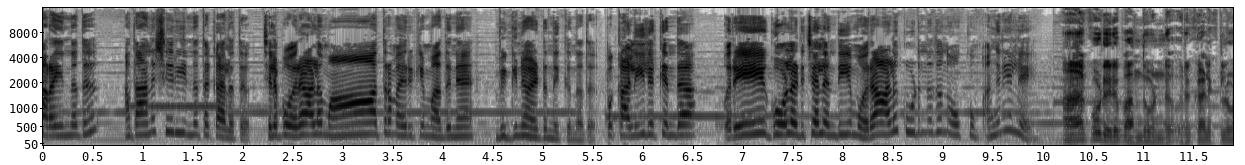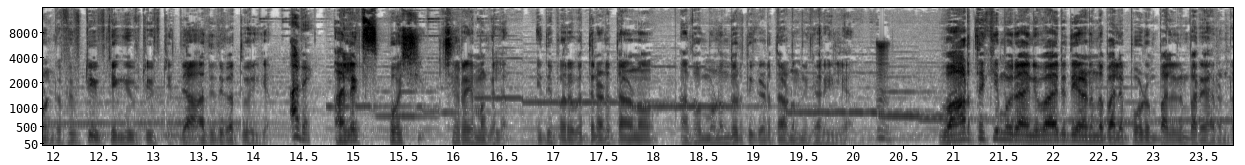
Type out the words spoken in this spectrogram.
പറയുന്നത്? അതാണ് ശരി ഇന്നത്തെ കാലത്ത്. ചിലപ്പോ ഒരാൾ മാത്രമായിരിക്കും അതിന് വിഘ്നമായിട്ട് നിൽക്കുന്നത്. ഇപ്പൊ കളിയിലൊക്കെ എന്താ ഒരേ ഗോൾ അടിച്ചാൽ എന്ത് ചെയ്യും? ഒരാൾ കൂടുന്നത് നോക്കും. അങ്ങനെയല്ലേ? ആ കൂടി ഒരു പന്തുണ്ട് ഒരു കളിക്കളുണ്ട് ഫിഫ്റ്റി ഫിഫ്റ്റി ഫിഫ്റ്റി ഫിഫ്റ്റി ഇത് ആദ്യത്തെ കത്ത് വയ്ക്കാം അതെ. അലക്സ് കോശി ചിറയമംഗലം. ഇത് പെറുവത്തിനടുത്താണോ അതോ മുളന്തുരുത്തിക്കടുത്താണോ എന്ന് എനിക്കറിയില്ല. വാർദ്ധക്യം ഒരു അനിവാര്യതയാണെന്ന് പലപ്പോഴും പലരും പറയാറുണ്ട്.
